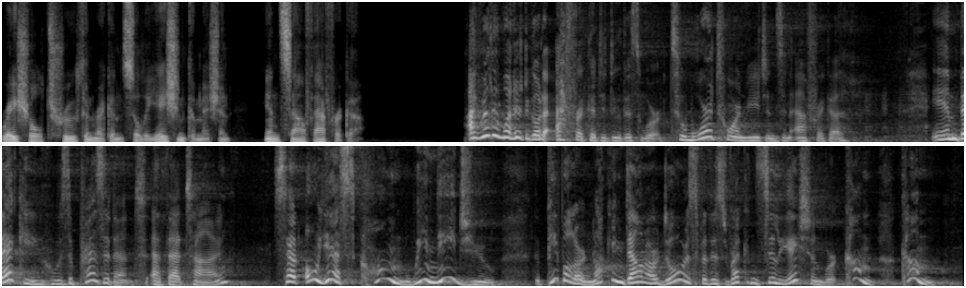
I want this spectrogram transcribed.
Racial Truth and Reconciliation Commission in South Africa. I really wanted to go to Africa to do this work, to war torn regions in Africa. And Becky, who was the president at that time, said, Oh, yes, come, we need you. The people are knocking down our doors for this reconciliation work. Come, come.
